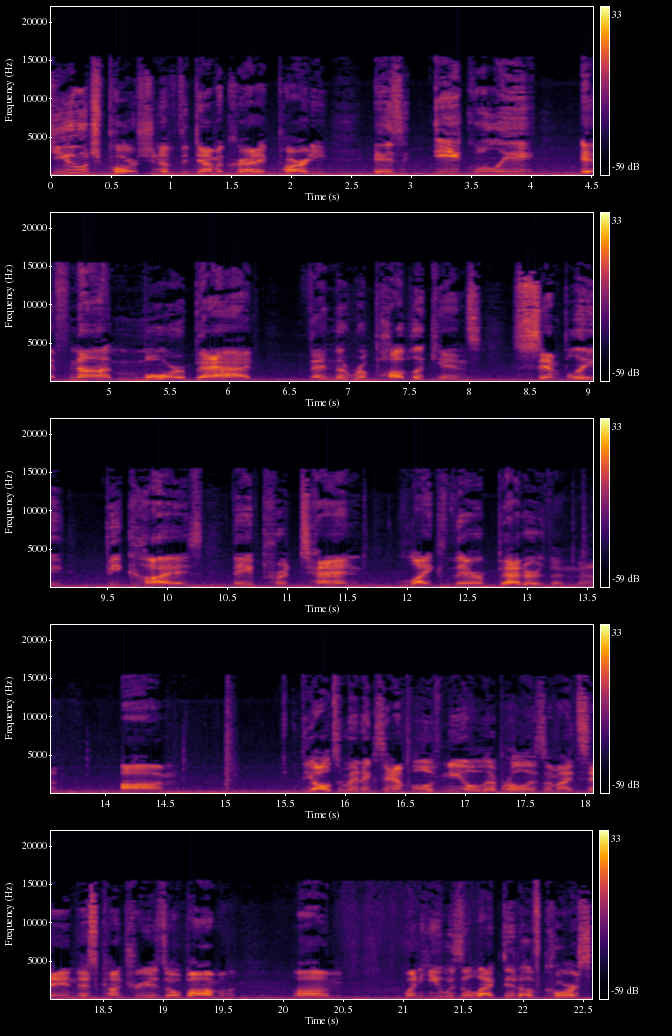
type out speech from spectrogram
huge portion of the Democratic Party, is equally, if not more bad than the Republicans simply because they pretend like they're better than them. Um, the ultimate example of neoliberalism, I'd say, in this country is Obama. Um, when he was elected, of course,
